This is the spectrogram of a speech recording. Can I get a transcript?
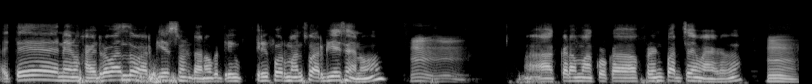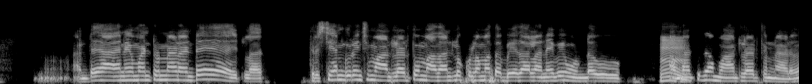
అయితే నేను హైదరాబాద్లో వర్క్ చేస్తుంటాను. ఒక three three four months work చేశాను. అక్కడ మాకు ఒక ఫ్రెండ్ పరిచయం అయ్యాడు. అంటే ఆయన ఏమంటున్నాడంటే ఇట్లా క్రిస్టియన్ గురించి మాట్లాడుతూ మా దాంట్లో కులమత భేదాలు అనేవి ఉండవు అన్నట్టుగా మాట్లాడుతున్నాడు.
